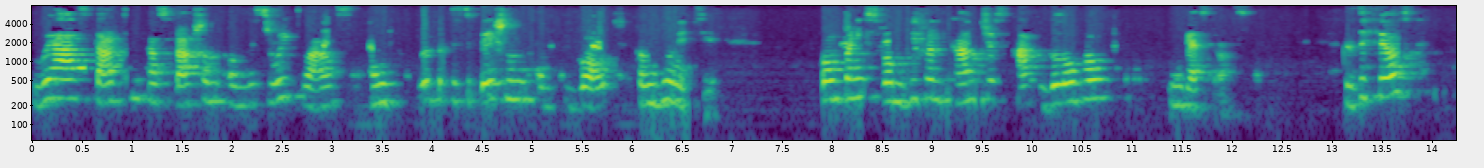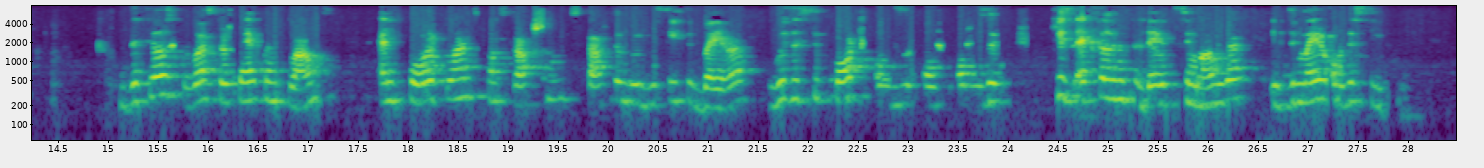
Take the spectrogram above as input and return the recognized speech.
We are starting construction of the three plants and with participation of the world community. Companies from different countries are global investors. The first, the first waste recycling plant and power plant construction started with the city Beira with the support of, the, of, of the, His Excellency Daviz Simango is the mayor of the city.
